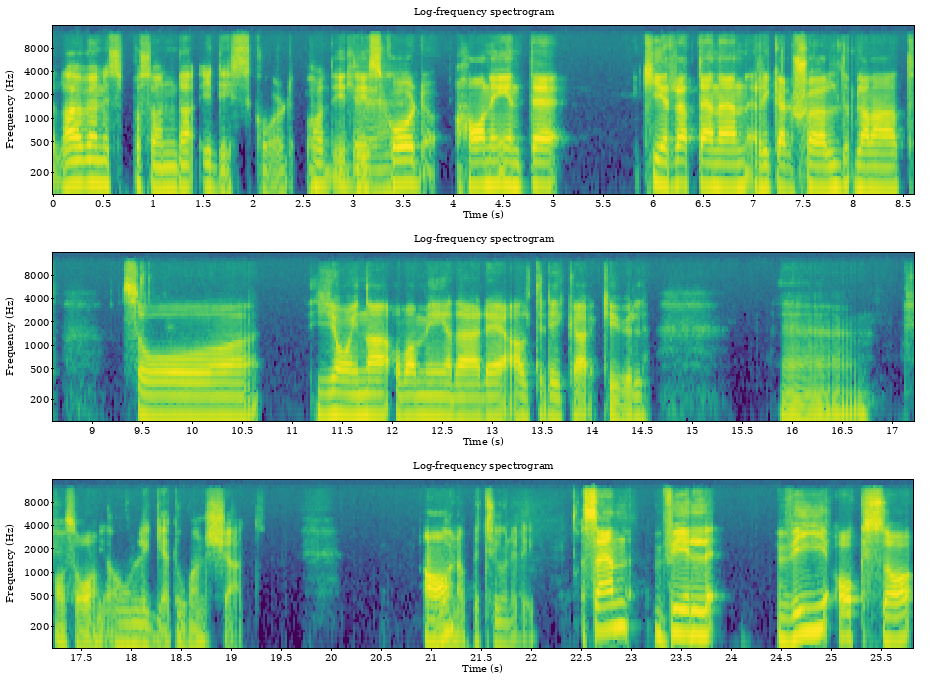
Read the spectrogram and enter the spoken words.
Liven är på söndag i Discord. Och, och i Discord har ni inte kirrat den än, Rickard Sköld bland annat, så joina och vara med där. Det är alltid lika kul. Eh, och så. You only get one shot. Ja. One opportunity. Sen vill vi också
